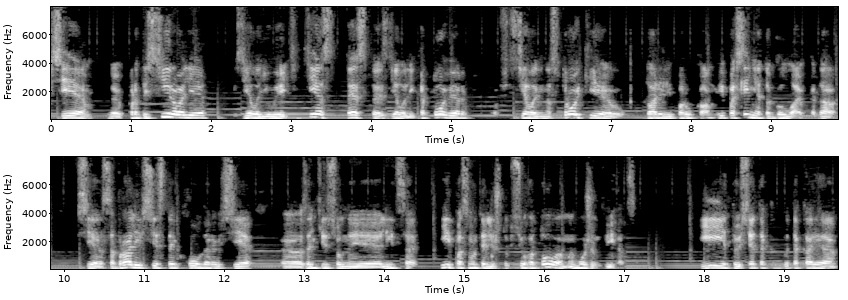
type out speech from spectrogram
все протестировали, сделали UAT-тест, тест, сделали катовер, сделали настройки, ударили по рукам. И последнее это Go Live, когда все собрали, все стейкхолдеры, все э, заинтересованные лица и посмотрели, что все готово, мы можем двигаться. И то есть это как бы такая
